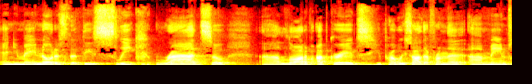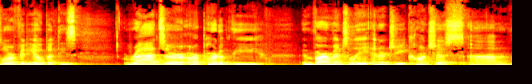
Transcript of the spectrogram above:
And you may notice that these sleek rads, so a lot of upgrades. You probably saw that from the uh, main floor video, but these rads are, are part of the environmentally energy conscious, um,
